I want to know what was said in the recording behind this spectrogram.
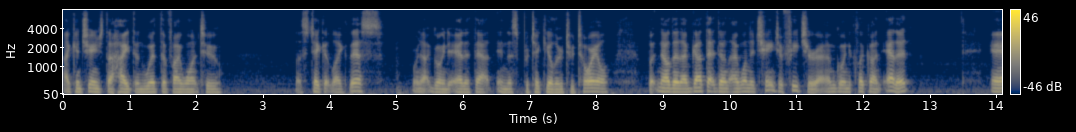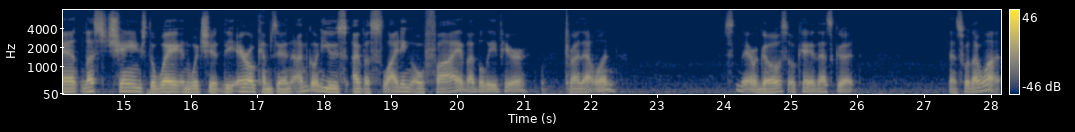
I can change the height and width if I want to. Let's take it like this. We're not going to edit that in this particular tutorial. But now that I've got that done, I want to change a feature. I'm going to click on Edit. And let's change the way in which it, the arrow comes in. I'm going to use, I have a sliding 05, I believe here. Try that one. So there it goes. Okay, that's good. That's what I want.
